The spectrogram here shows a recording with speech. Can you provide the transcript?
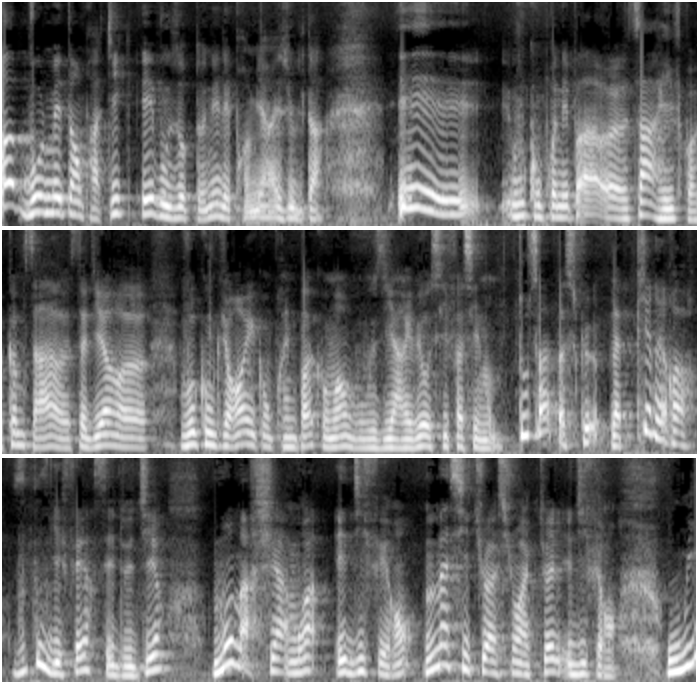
hop, vous le mettez en pratique et vous obtenez les premiers résultats. Et vous comprenez pas, euh, ça arrive quoi, comme ça. Euh, c'est-à-dire, vos concurrents ils comprennent pas comment vous y arrivez aussi facilement. Tout ça parce que la pire erreur que vous pouviez faire, c'est de dire mon marché à moi est différent, ma situation actuelle est différente. Oui,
